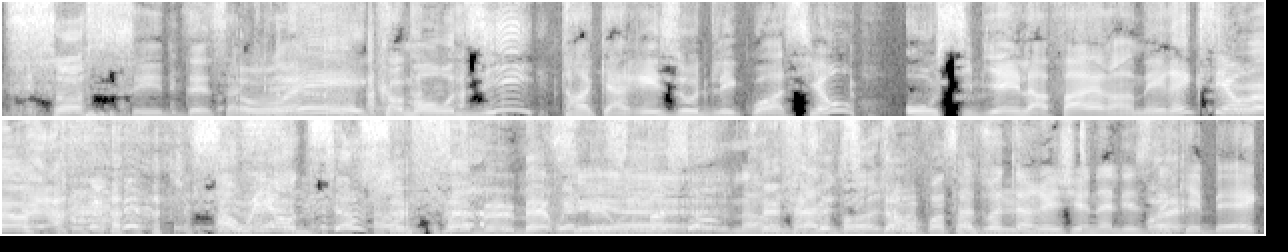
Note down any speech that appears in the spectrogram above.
Ça, c'est désagréable. Oui, comme on dit, tant qu'à résoudre l'équation, aussi bien la faire en érection. Ouais, ouais. Ah oui, on dit ça? Ce fameux. Ben oui, C'est, ben oui. euh, pas ça? Non, C'est un fameux pas, Ça doit être un régionaliste de Ouais. Québec.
